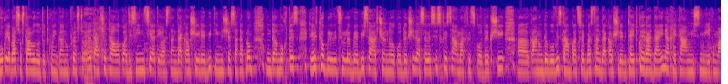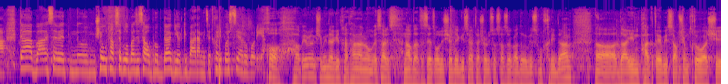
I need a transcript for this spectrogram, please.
მოკლედ პასუხს დაველოდოთ თქვენ განუფრესწორად არჩილ თალაკვაძის ინიციატივასთან დაკავშირებით იმის შესახებ, რომ უნდა მოხდეს ერთობლივი ცვლილებები საარჩევნო კოდექსში და ასევე სისხლის სამართლის კოდექსში კანონმდებლობის გამკაცრებასთან დაკავშირებით. აი თქვენ რა დაინახეთ ამის მიღმა? და ასევე შეუთავსებლობაზე საუბრობდა გიორგი ბარამიძე. თქვენი პოზიცია როგორია? ხო, პირველ რიგში მინდა გითხრათ, ანა რომ ეს არის ნახდათ ზეწოლის შედეგი საერთაშორისო საზოგადოების მხრიდან და იმ ფაქტების ამ შემთხვევაში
